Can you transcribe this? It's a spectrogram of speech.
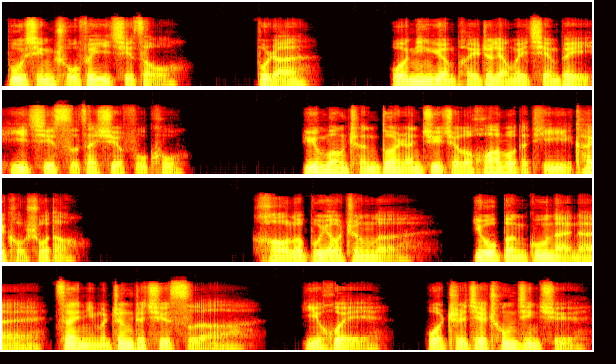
不行，除非一起走，不然我宁愿陪着两位前辈一起死在血符库。”云望尘断然拒绝了花落的提议，开口说道：“好了，不要争了，有本姑奶奶在，你们争着去死啊！一会我直接冲进去，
